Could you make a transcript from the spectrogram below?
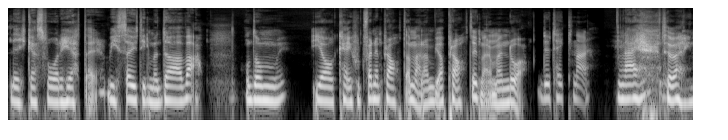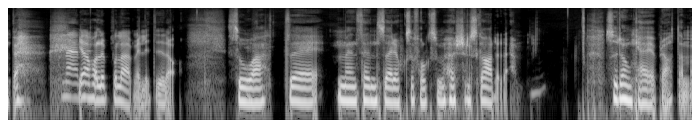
lika svårigheter. Vissa är ju till och med döva. Och de, jag kan ju fortfarande prata med dem. Jag pratar ju med dem ändå. Du tecknar. Nej, tyvärr inte. Nej, Jag håller på att lära mig lite idag. Så att, eh, men sen så är det också folk som är hörselskadade. Så de kan jag prata med.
